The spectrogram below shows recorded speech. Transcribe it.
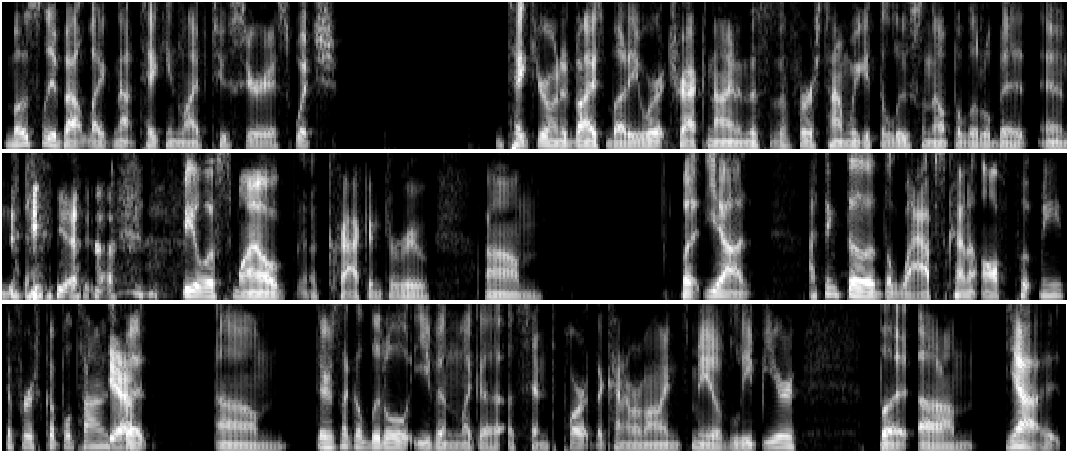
mostly about like not taking life too serious, which take your own advice, buddy. We're at track nine, and this is the first time we get to loosen up a little bit and yeah. feel a smile uh, cracking through. Um, but yeah, I think the the laughs kind of off put me the first couple times, Yeah. but um, there's like a little even like a, a synth part that kind of reminds me of Leap Year. But um, yeah, it,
